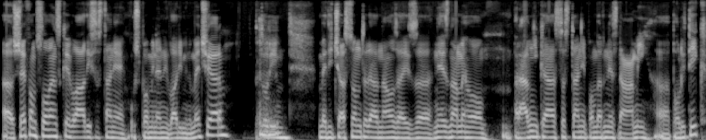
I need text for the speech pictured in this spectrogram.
A šéfom slovenskej vlády sa stane už spomínaný Vladimír Mečiar, ktorý mm-hmm. medzi časom teda naozaj z neznámeho právnika sa stane pomerne známy politik,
